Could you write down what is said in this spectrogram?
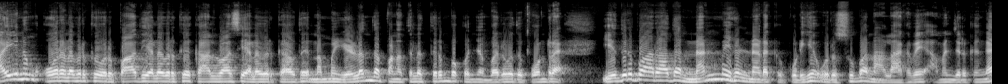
ஆயினும் ஓரளவிற்கு ஒரு பாதி அளவிற்கு கால்வாசி அளவிற்காவது நம்ம இழந்த பணத்தில் திரும்ப கொஞ்சம் வருவது போன்ற எதிர்பாராத நன்மைகள் நடக்கக்கூடிய ஒரு சுப நாளாகவே அமைஞ்சிருக்குங்க.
